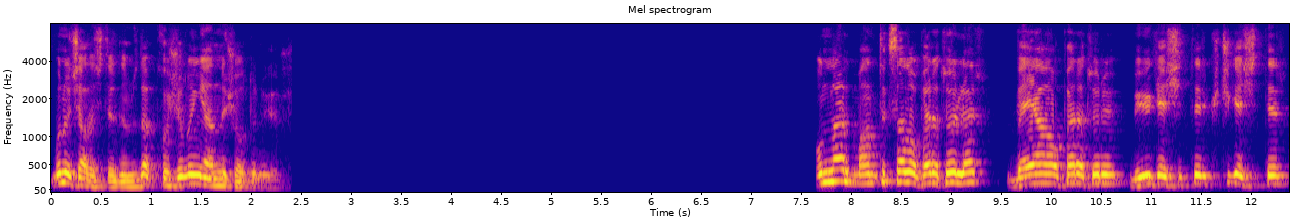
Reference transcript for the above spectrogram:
Bunu çalıştırdığımızda koşulun yanlış olduğunu görürüz. Bunlar mantıksal operatörler veya operatörü büyük eşittir, küçük eşittir.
